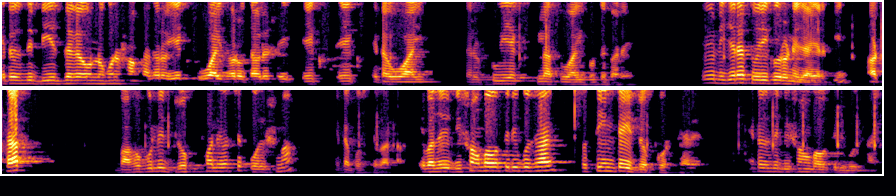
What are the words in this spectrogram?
এটা যদি বি এর জায়গায় অন্য কোনো সংখ্যা ধরো এক্স ওয়াই ধরো, তাহলে সেই এক্স এক্স এটা ওয়াই তাহলে টু এক্স প্লাস ওয়াই হতে পারে। নিজেরা তৈরি করে নিয়ে যায় আর কি অর্থাৎ বাহুগুলির যোগফলই হচ্ছে পরিসীমা, এটা বুঝতে পারলাম। এবার যদি বিষমবাহু ত্রিভুজ হয়, তো তিনটেই যোগ করতে হবে। এটা যদি বিষমবাহু ত্রিভুজ হয়।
